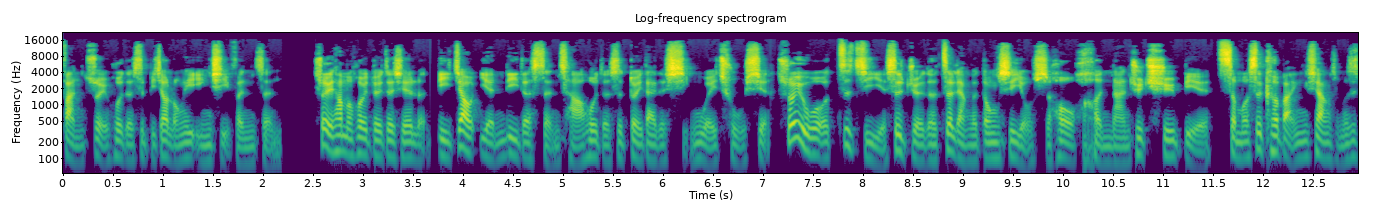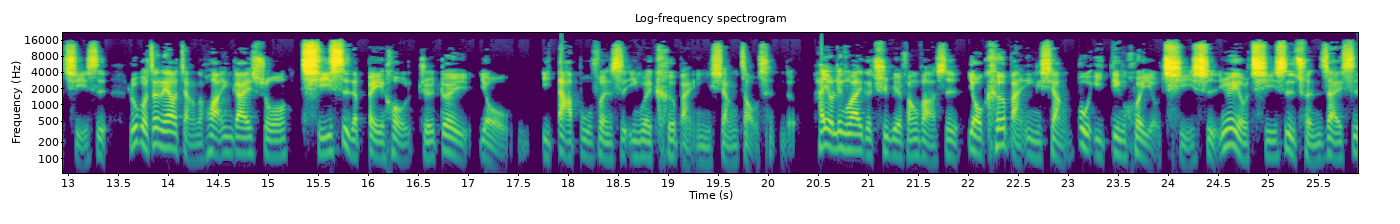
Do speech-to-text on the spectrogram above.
犯罪，或者是比较容易引起纷争。所以他们会对这些人比较严厉的审查或者是对待的行为出现。所以我自己也是觉得这两个东西有时候很难去区别什么是刻板印象，什么是歧视。如果真的要讲的话，应该说歧视的背后绝对有一大部分是因为刻板印象造成的。还有另外一个区别方法是，有刻板印象不一定会有歧视，因为有歧视存在是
